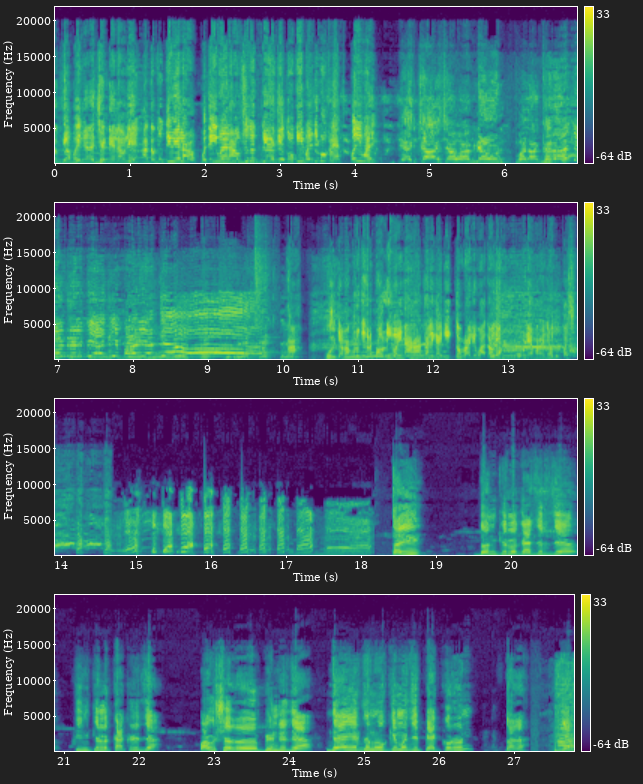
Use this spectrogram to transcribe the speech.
अगा तुझ्या बहिणीने झेंडे लावले. आता तू दिवे लाव म्हणजे इवायला औषधच पिळायचे दोघी बहिणी मोकळ्या. बाई बाई यायचे तुमच्या अशा वागण्याहून मला खरा पाळी येते. पोरीच्या वागणुकीकडे पाहून नाही ना. झाली काय की गवराली वा जाऊ द्या. उघड्या मारायच्या होत्या उपाशी. ताई दोन किलो गाजर द्या तीन किलो काकडी द्या पावशर भेंडी द्या. द्या एकदम ओके मध्ये पॅक करून. धरा. द्या.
